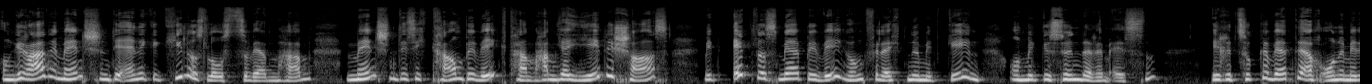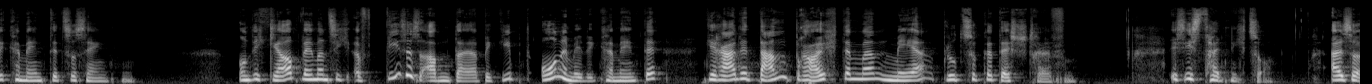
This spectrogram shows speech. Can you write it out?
Und gerade Menschen, die einige Kilos loszuwerden haben, Menschen, die sich kaum bewegt haben, haben ja jede Chance, mit etwas mehr Bewegung, vielleicht nur mit Gehen und mit gesünderem Essen, ihre Zuckerwerte auch ohne Medikamente zu senken. Und ich glaube, wenn man sich auf dieses Abenteuer begibt, ohne Medikamente, gerade dann bräuchte man mehr Blutzuckerteststreifen. Es ist halt nicht so. Also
